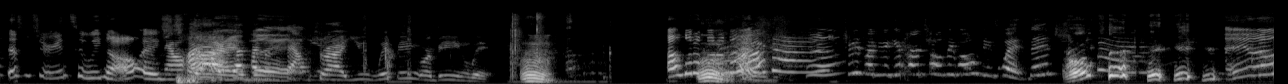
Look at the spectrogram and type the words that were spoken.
if that's what you're into, we can always Now, try. I like Try, that but. Try you whipping or being whipped. Mm. A little bit of Mm. both. Okay. You She's ready to get her toesy woesies wet, bitch. Okay. know? you know,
